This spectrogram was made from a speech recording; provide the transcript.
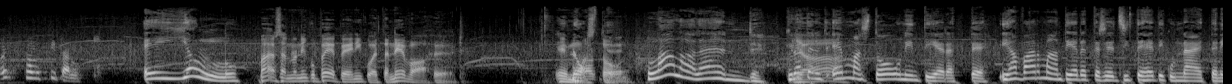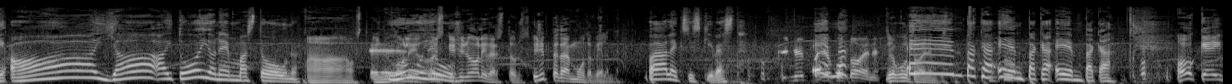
Olisiko ollut Titanic? Ei ollut. Mä sanoin niin kuin PP Niko, että Neva Heard. Emma No, Stone. La La Land. Kyllä te nyt Emma Stonein tiedätte. Ihan varmaan tiedätte sen sitten heti kun näette, niin aa, jaa, ai toi on Emma Stone. Aa, olisit kysynyt, Oliver Stonesta. Kysypä jotain muuta vielä. Vai Aleksis Kivestä? Kysypä joku toinen. Joku toinen. Empäkä, empäkä, empäkä. Okei,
